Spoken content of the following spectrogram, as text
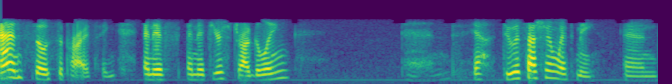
and so surprising. And if and if you're struggling, yeah, do a session with me. And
